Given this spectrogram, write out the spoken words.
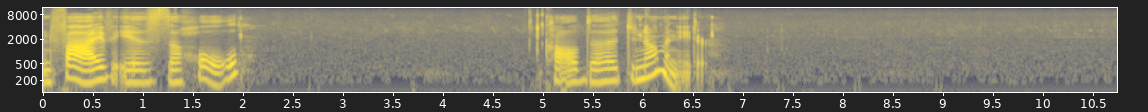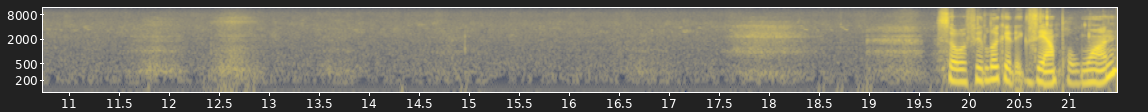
and 5 is the whole called the denominator. So if we look at example 1,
